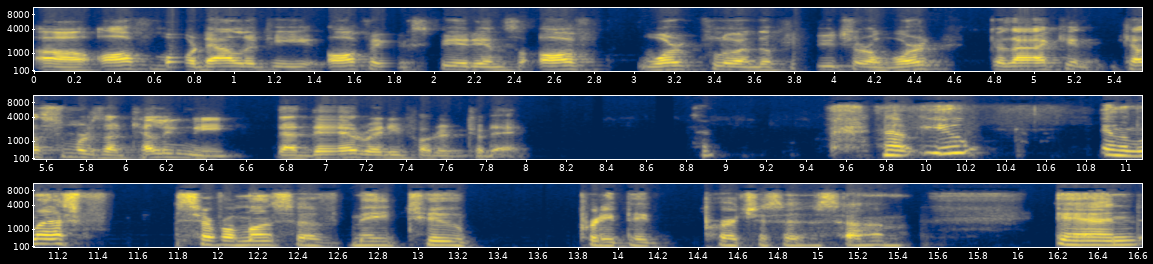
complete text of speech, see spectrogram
uh, of modality of experience of workflow and the future of work because i can customers are telling me that they're ready for it today. Now you in the last several months have made two pretty big purchases um, and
